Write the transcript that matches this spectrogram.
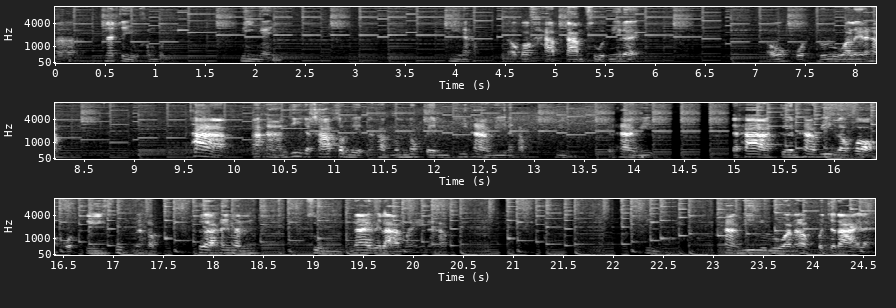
อ่าน่าจะอยู่ข้างบนนี่ไง นี่นะครับ เราก็คราฟตามสูตรนี้เลย เราก็กดรัวๆเลยนะครับ ถ้าอาหารที่จะคราฟสำเร็จนะครับ มันต้องเป็นที่5วินะครับนี่เป็น5วิ แต่ถ้าเกิน 5 วิเราก็กดรีคุกนะครับ เพื่อให้มันสุ่มได้เวลาใหม่นะครับ5วิรัวๆนะครับก็จะได้แหละ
